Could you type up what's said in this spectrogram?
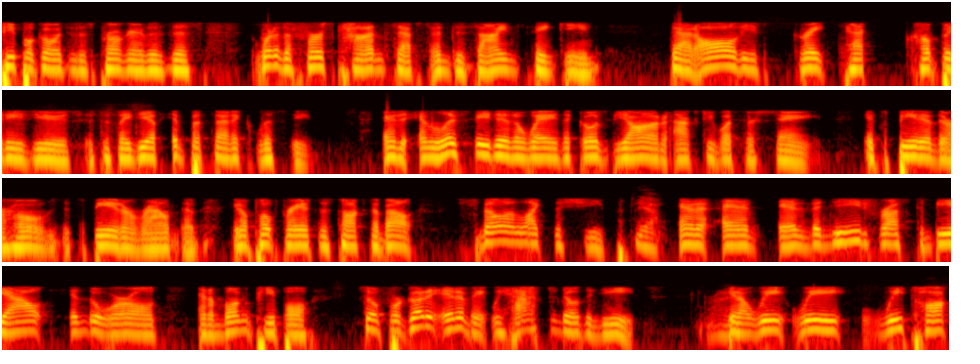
people going through this program is this one of the first concepts in design thinking that all these great tech companies use is this idea of empathetic listening. And and listening in a way that goes beyond actually what they're saying. It's being in their homes, it's being around them. You know, Pope Francis talks about smelling like the sheep Yeah. and and and the need for us to be out in the world and among people. So if we're going to innovate, we have to know the needs. Right. You know, we we we talk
